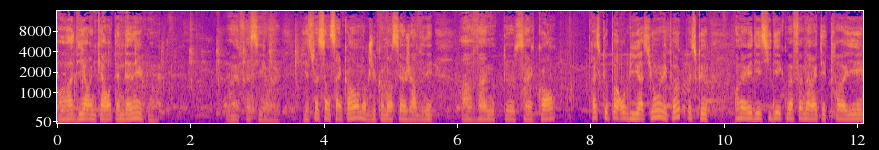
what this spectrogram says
On va dire une quarantaine d'années quoi. Ouais, facile. ouais. J'ai 65 ans, donc j'ai commencé à jardiner à 25 ans, presque par obligation à l'époque, parce que on avait décidé que ma femme arrêtait de travailler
